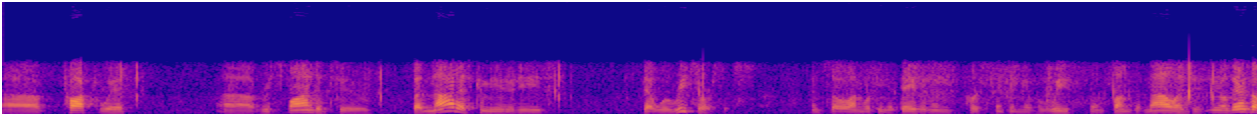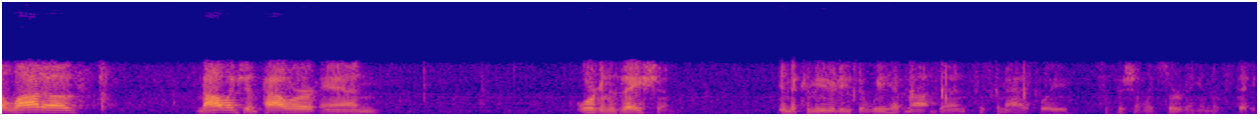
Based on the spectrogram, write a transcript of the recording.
uh, talked with, uh, responded to, but not as communities that were resources. And so I'm looking at David and, of course, thinking of Luis and funds of knowledge. You know, there's a lot of knowledge and power and organization in the communities that we have not been systematically sufficiently serving in this state.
